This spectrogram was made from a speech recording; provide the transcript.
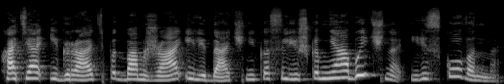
Хотя играть под бомжа или дачника слишком необычно и рискованно.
